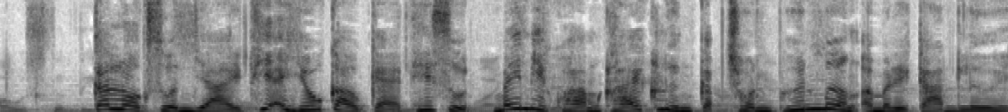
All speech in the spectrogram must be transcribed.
most of the กะโหลกส่วนใหญ่ที่อายุเก่าแก่ที่สุดไม่มีความคล้ายคลึงกับชนพื้นเมืองอเมริกันเลย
